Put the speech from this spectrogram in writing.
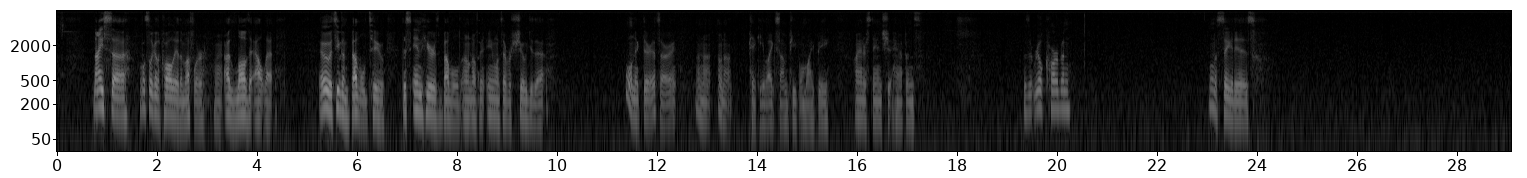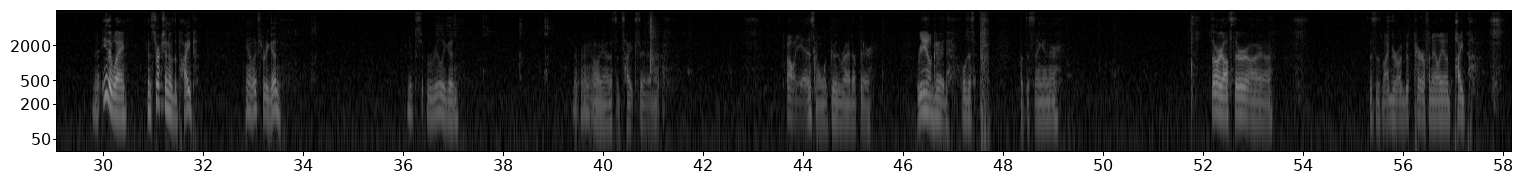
Nice, uh, let's look at the quality of the muffler. I love the outlet. Oh, it's even beveled too. This end here is beveled. I don't know if anyone's ever showed you that. Little nick there. That's all right. I'm not. I'm not picky like some people might be. I understand shit happens. Is it real carbon? I want to say it is. Either way, construction of the pipe, yeah, it looks pretty good. Looks really good. Is that right? Oh yeah, that's a tight fit in it. Oh yeah, this is gonna look good right up there. Real good. We'll just put this thing in there. Sorry, officer. I uh, this is my drug paraphernalia pipe.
